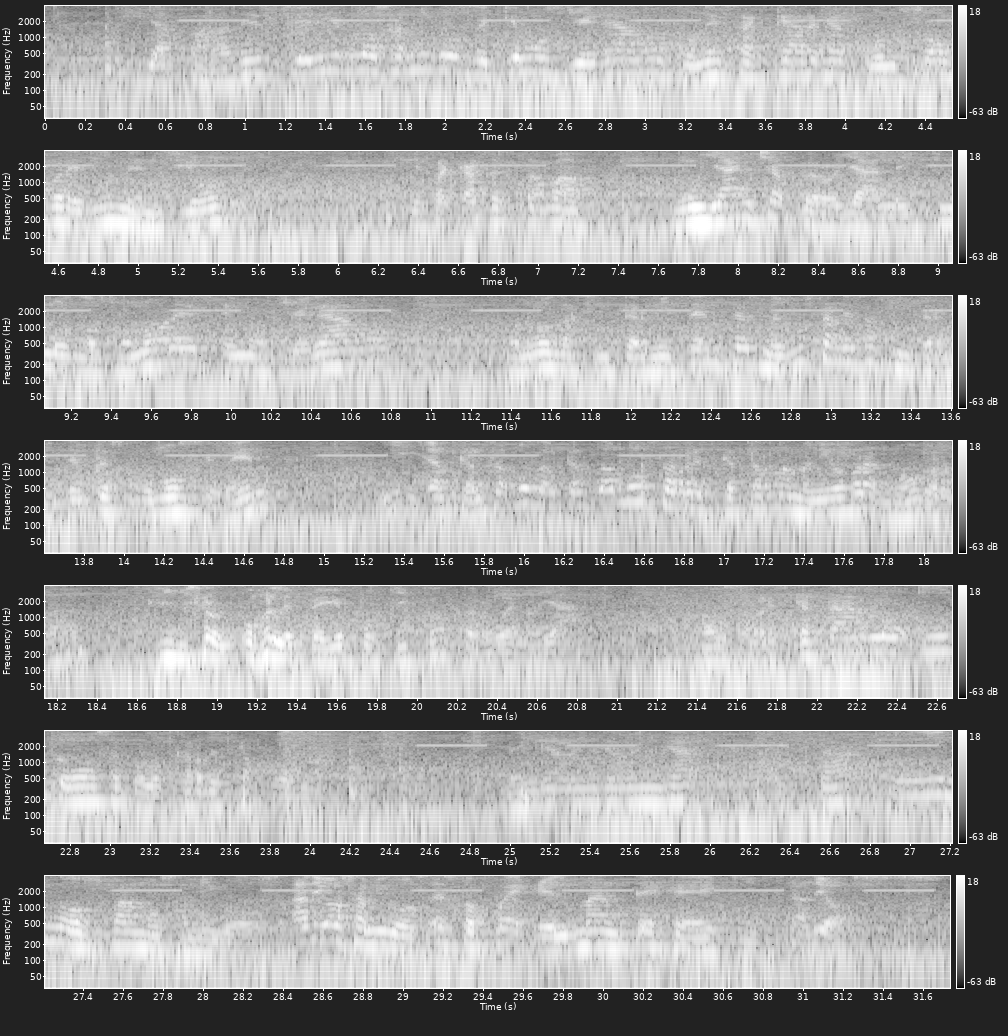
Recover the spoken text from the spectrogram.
Ya para despedirnos amigos de que hemos llegado con esa carga con sobredimensión. Esa casa estaba muy ancha, pero ya le hicimos los honores, hemos llegado ponemos las intermitentes. Me gustan esas intermitentes, cómo se ven. Y alcanzamos, alcanzamos a rescatar la maniobra. No, ¿verdad? Sí vieron cómo le pegué poquito, pero bueno, ya. Vamos a rescatarlo y lo vamos a colocar de esta forma. Venga, venga, venga. Ahí está. Y nos vamos, amigos. Adiós, amigos. Esto fue el Man TGX. Adiós.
